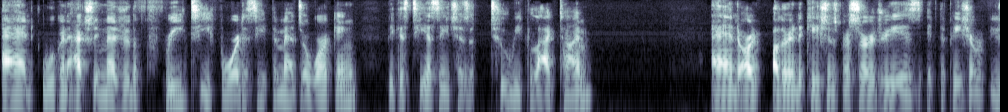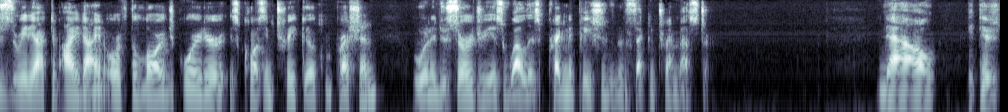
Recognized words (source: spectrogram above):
and we're going to actually measure the free T4 to see if the meds are working because TSH has a two week lag time. And our other indications for surgery is if the patient refuses radioactive iodine or if the large goiter is causing tracheal compression, we're going to do surgery as well as pregnant patients in the second trimester. Now, if there's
